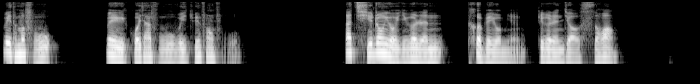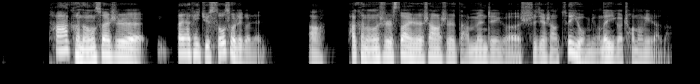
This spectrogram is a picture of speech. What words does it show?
为他们服务。为国家服务，为军方服务。那其中有一个人特别有名，这个人叫斯旺。他可能算是大家可以去搜搜这个人啊，他可能是算是上是咱们这个世界上最有名的一个超能力人了。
